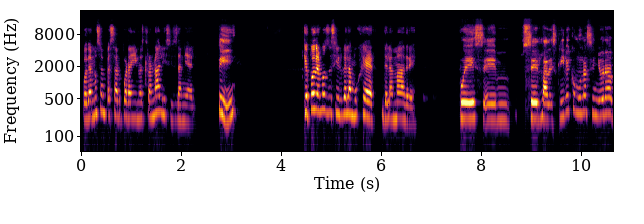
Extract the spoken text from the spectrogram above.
podemos empezar por ahí nuestro análisis, Daniel. Sí. ¿Qué podemos decir de la mujer, de la madre? Pues em, se la describe como una señora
